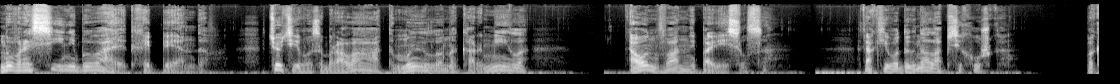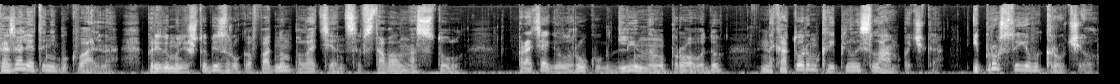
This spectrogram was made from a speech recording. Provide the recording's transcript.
но в России не бывает хэппи-эндов. Тетя его забрала, отмыла, накормила, а он в ванной повесился. Так его догнала психушка. Показали это не буквально. Придумали, что без руков в одном полотенце вставал на стул, протягивал руку к длинному проводу, на котором крепилась лампочка, и просто ее выкручивал.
